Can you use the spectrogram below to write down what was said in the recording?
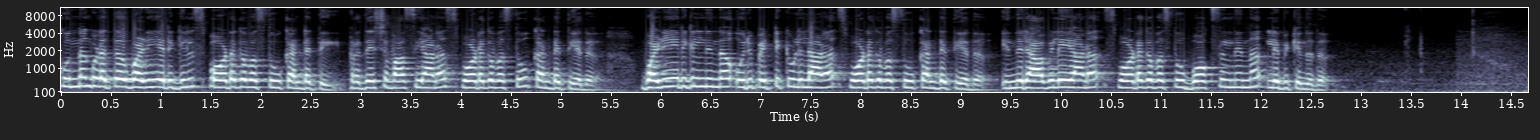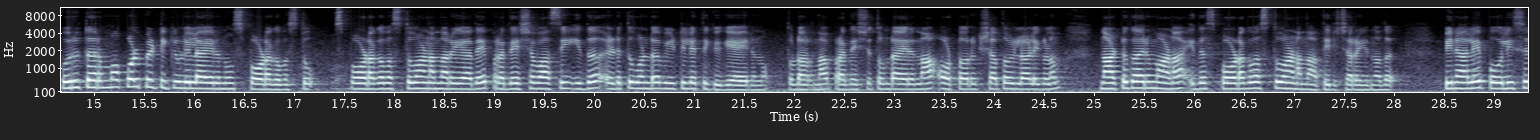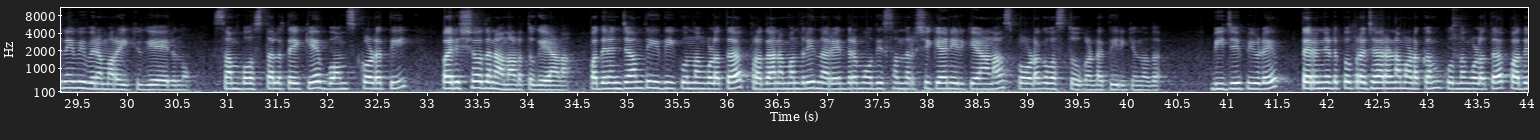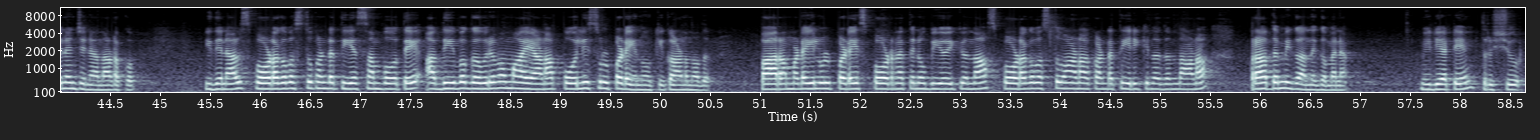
കുന്നംകുളത്ത് വഴിയരികിൽ സ്ഫോടക വസ്തു കണ്ടെത്തി. പ്രദേശവാസിയാണ് സ്ഫോടക വസ്തു കണ്ടെത്തിയത്. വഴിയരികിൽ നിന്ന് ഒരു പെട്ടിക്കുള്ളിലാണ് സ്ഫോടക വസ്തു കണ്ടെത്തിയത്. ഇന്ന് രാവിലെയാണ് സ്ഫോടക വസ്തു ബോക്സിൽ നിന്ന് ലഭിക്കുന്നത്. ഒരു തെർമോക്കോൾ പെട്ടിക്കുള്ളിലായിരുന്നു സ്ഫോടക വസ്തു സ്ഫോടക വസ്തുവാണെന്നറിയാതെ പ്രദേശവാസി ഇത് എടുത്തുകൊണ്ട് വീട്ടിലെത്തിക്കുകയായിരുന്നു. തുടർന്ന് പ്രദേശത്തുണ്ടായിരുന്ന ഓട്ടോറിക്ഷ തൊഴിലാളികളും നാട്ടുകാരുമാണ് ഇത് സ്ഫോടക വസ്തുവാണെന്ന് തിരിച്ചറിയുന്നത്. പിന്നാലെ പോലീസിനെ വിവരം അറിയിക്കുകയായിരുന്നു. സംഭവ സ്ഥലത്തേക്ക് ബോംബ് സ്ക്വാഡെത്തി പരിശോധന നടത്തുകയാണ്. പതിനഞ്ചാം തീയതി കുന്നംകുളത്ത് പ്രധാനമന്ത്രി നരേന്ദ്രമോദി സന്ദർശിക്കാനിരിക്കെയാണ് സ്ഫോടക വസ്തു കണ്ടെത്തിയിരിക്കുന്നത്. ബി ജെ പിയുടെ തെരഞ്ഞെടുപ്പ് പ്രചാരണമടക്കം കുന്നംകുളത്ത് പതിനഞ്ചിന് നടക്കും. ഇതിനാൽ സ്ഫോടക വസ്തു കണ്ടെത്തിയ സംഭവത്തെ അതീവ ഗൗരവമായാണ് പോലീസ് ഉൾപ്പെടെ നോക്കിക്കാണുന്നത്. പാറമടയിൽ ഉൾപ്പെടെ സ്ഫോടനത്തിന് ഉപയോഗിക്കുന്ന സ്ഫോടക വസ്തുവാണ് കണ്ടെത്തിയിരിക്കുന്നതെന്നാണ് പ്രാഥമിക നിഗമനം. Media team Thrissur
